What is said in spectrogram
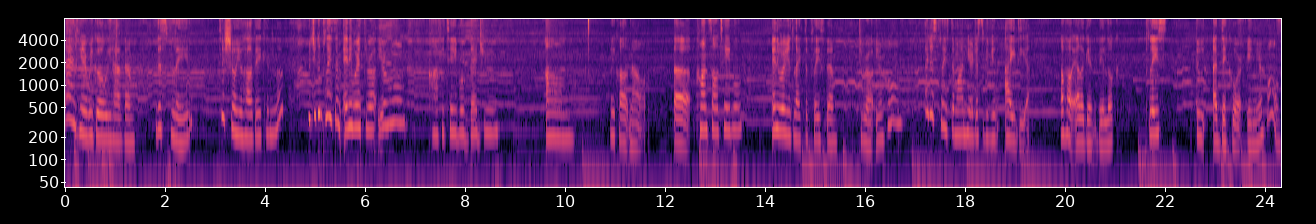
And here we go, we have them displayed to show you how they can look. But you can place them anywhere throughout your home. Coffee table, bedroom, um, what do you call it now? Uh, console table. Anywhere you'd like to place them throughout your home. I just placed them on here just to give you an idea of how elegant they look placed through a decor in your home.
